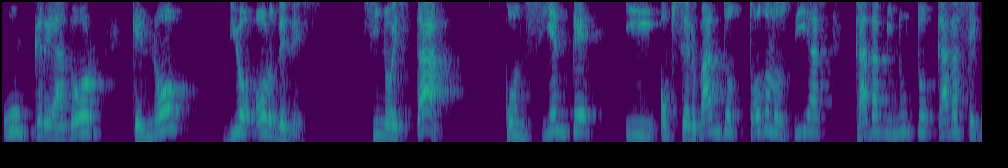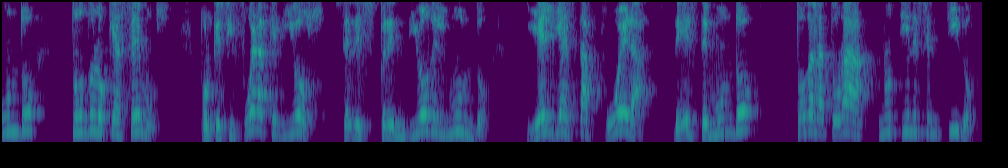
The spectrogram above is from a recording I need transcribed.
un creador que no dio órdenes, sino está consciente y observando todos los días, cada minuto, cada segundo, todo lo que hacemos. Porque si fuera que Dios se desprendió del mundo y Él ya está fuera de este mundo, toda la Torah no tiene sentido.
